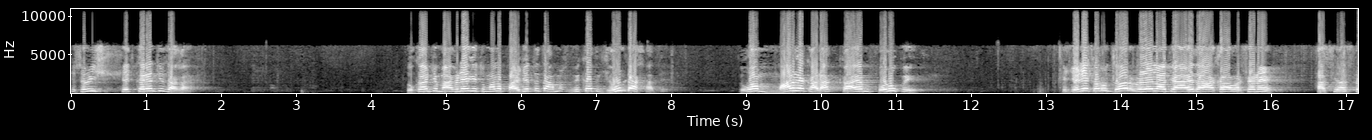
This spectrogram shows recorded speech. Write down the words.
ती सगळी शेतकऱ्यांची जागा आहे. लोकांची मागणी आहे की तुम्हाला पाहिजे तर आम- विकत घेऊन टाका ते. किंवा मार्ग काढा कायम स्वरूपी. की जेणेकरून दर वेळेला जे आहे दहा अकरा वर्षाने हा सिंहस्थ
